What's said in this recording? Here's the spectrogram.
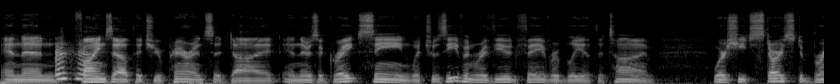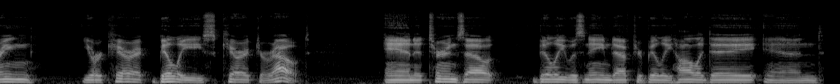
and then mm-hmm. finds out that your parents had died. And there's a great scene, which was even reviewed favorably at the time, where she starts to bring your character, Billy's character, out. And it turns out Billy was named after Billie Holiday, and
